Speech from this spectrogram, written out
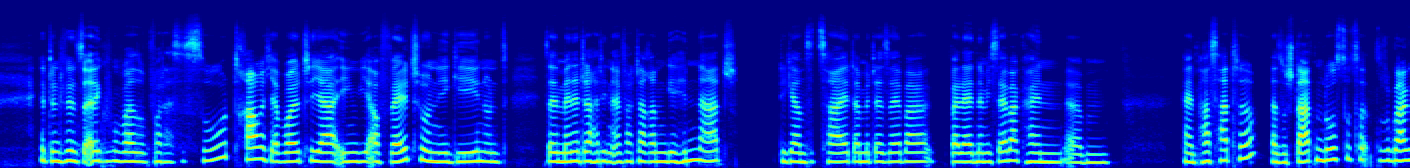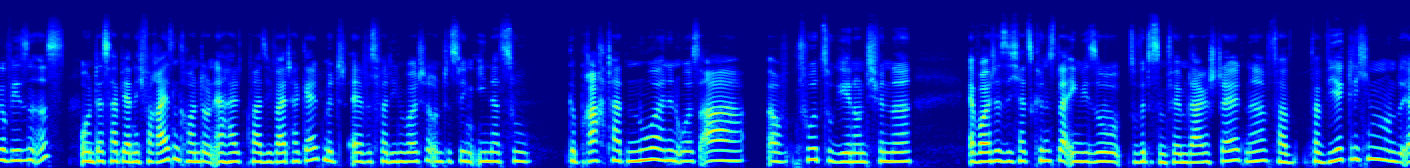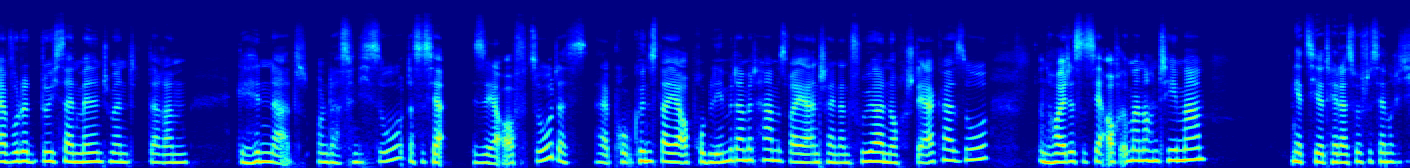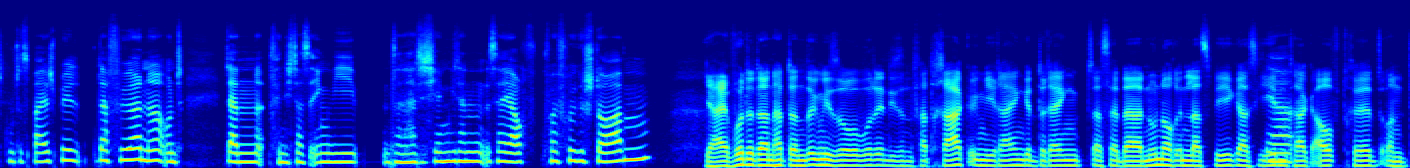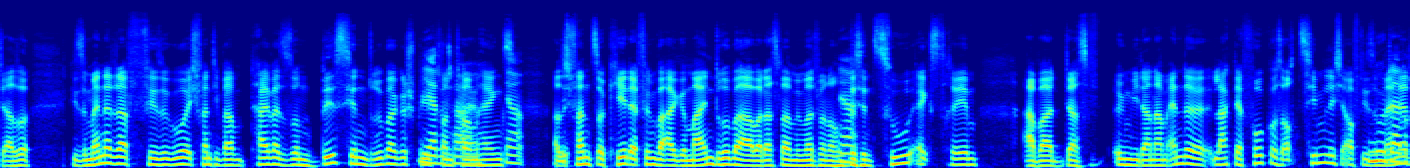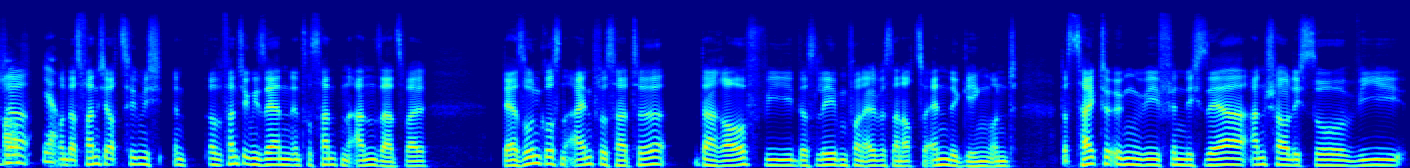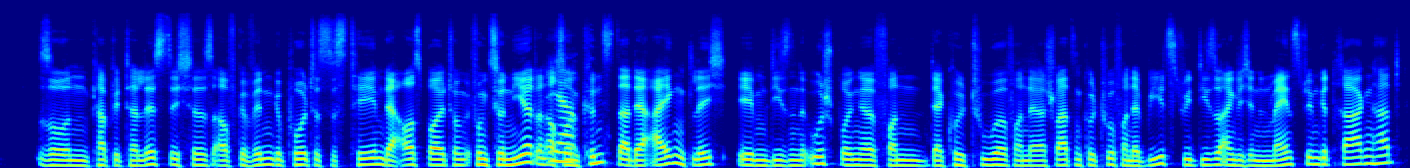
ich habe den Film zu Ende geguckt und war so, boah, das ist so traurig. Er wollte ja irgendwie auf Welttournee gehen und sein Manager hat ihn einfach daran gehindert, die ganze Zeit, damit er selber, weil er nämlich selber keinen ähm, keinen Pass hatte, also staatenlos sogar gewesen ist und deshalb ja nicht verreisen konnte und er halt quasi weiter Geld mit Elvis verdienen wollte und deswegen ihn dazu gebracht hat, nur in den USA auf Tour zu gehen. Und ich finde, er wollte sich als Künstler irgendwie so, so wird es im Film dargestellt, ne, ver verwirklichen und er wurde durch sein Management daran gehindert. Und das finde ich so, das ist ja sehr oft so, dass halt Künstler ja auch Probleme damit haben. Es war ja anscheinend dann früher noch stärker so. Und heute ist es ja auch immer noch ein Thema. Jetzt hier Taylor Swift ist ja ein richtig gutes Beispiel dafür, ne? Und dann finde ich das irgendwie, dann hatte ich irgendwie, dann ist er ja auch voll früh gestorben. Ja, er wurde dann, hat dann irgendwie so, wurde in diesen Vertrag irgendwie reingedrängt, dass er da nur noch in Las Vegas jeden ja. Tag auftritt. Und also diese Manager-Figur, ich fand, die war teilweise so ein bisschen drüber gespielt ja, von Tom Hanks. Ja. Also ich fand es okay, der Film war allgemein drüber, aber das war mir manchmal noch ein bisschen zu extrem. Aber das irgendwie dann am Ende lag der Fokus auch ziemlich auf diesem Manager. Ja. Und das fand ich auch ziemlich, also fand ich irgendwie sehr einen interessanten Ansatz, weil der so einen großen Einfluss hatte darauf, wie das Leben von Elvis dann auch zu Ende ging. Und das zeigte irgendwie, finde ich, sehr anschaulich so, wie so ein kapitalistisches, auf Gewinn gepoltes System der Ausbeutung funktioniert und auch ja. so ein Künstler, der eigentlich eben diese Ursprünge von der Kultur, von der schwarzen Kultur, von der Beale Street, die so eigentlich in den Mainstream getragen hat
